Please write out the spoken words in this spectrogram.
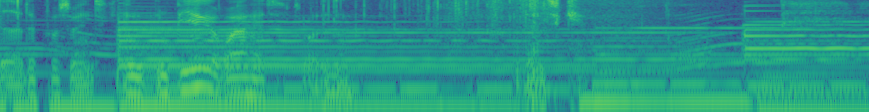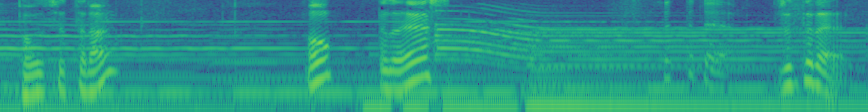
hedder det på svensk. En, en birkerørhat, tror jeg det hedder. På dansk. Poul sætter der. Og Andreas det der. sætter der.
